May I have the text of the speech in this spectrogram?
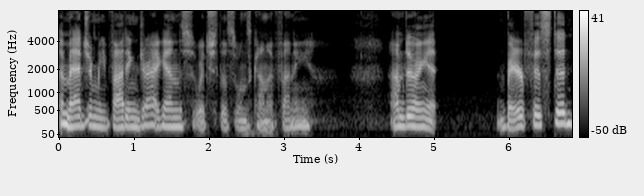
imagine me fighting dragons, which this one's kind of funny. I'm doing it barefisted.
